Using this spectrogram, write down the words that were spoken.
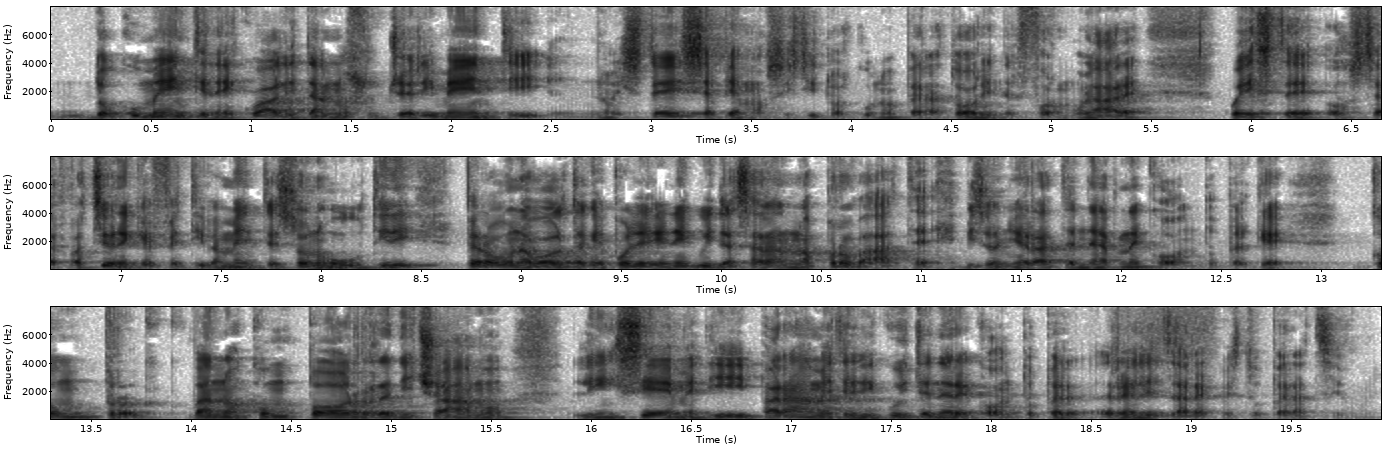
documenti nei quali danno suggerimenti, noi stessi abbiamo assistito alcuni operatori nel formulare queste osservazioni che effettivamente sono utili, però una volta che poi le linee guida saranno approvate bisognerà tenerne conto perché compro- vanno a comporre diciamo, l'insieme di parametri di cui tenere conto per realizzare queste operazioni.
